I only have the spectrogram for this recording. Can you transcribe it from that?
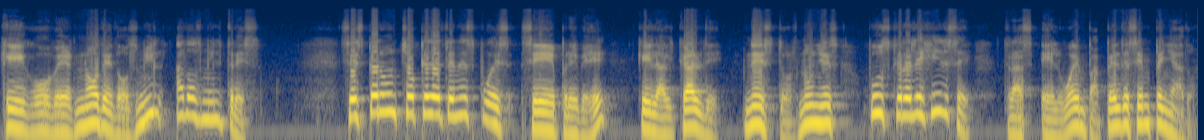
que gobernó de 2000 a 2003. Se espera un choque de trenes, pues se prevé que el alcalde Néstor Núñez busque reelegirse tras el buen papel desempeñado.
